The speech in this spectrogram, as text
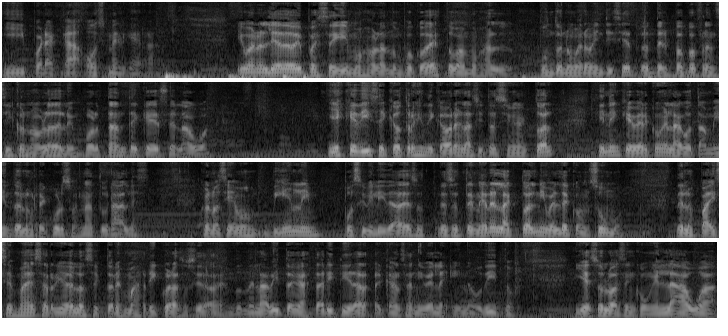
Y por acá Osmel Guerra. Y bueno, el día de hoy pues seguimos hablando un poco de esto. Vamos al punto número 27 donde el Papa Francisco nos habla de lo importante que es el agua. Y es que dice que otros indicadores de la situación actual tienen que ver con el agotamiento de los recursos naturales conocíamos bien la imposibilidad de, sostener el actual nivel de consumo de los países más desarrollados y los sectores más ricos de las sociedades, donde el hábito de gastar y tirar alcanza niveles inauditos. Y eso lo hacen con el agua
